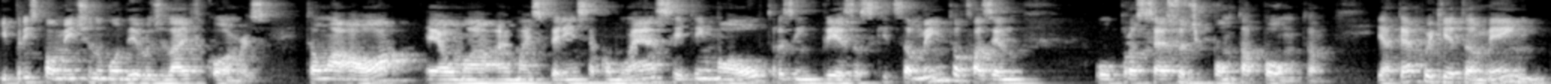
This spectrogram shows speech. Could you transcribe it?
e principalmente no modelo de live commerce. Então, a O é uma, é uma experiência como essa e tem uma outras empresas que também estão fazendo o processo de ponta a ponta. E até porque também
